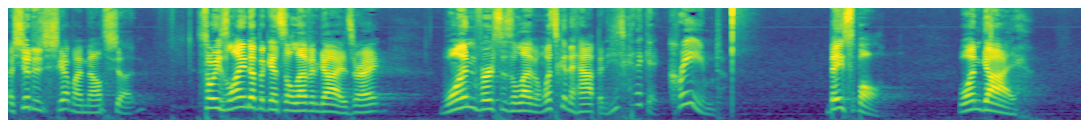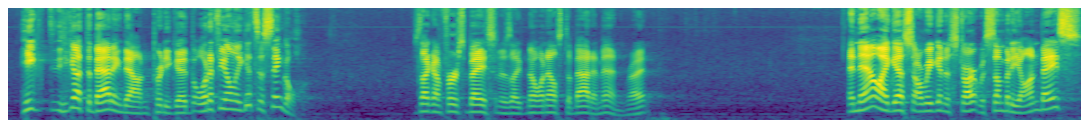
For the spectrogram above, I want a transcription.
I should have just got my mouth shut. So he's lined up against 11 guys, right? 1 versus 11. What's going to happen? He's going to get creamed. Baseball. One guy. He, he got the batting down pretty good, but what if he only gets a single? He's like on first base, and there's like no one else to bat him in, right? And now, I guess, are we going to start with somebody on base?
